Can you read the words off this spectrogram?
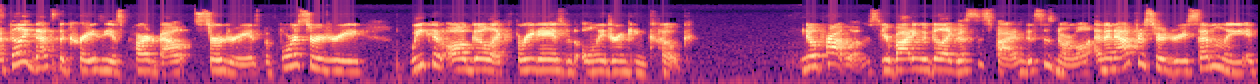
I feel like that's the craziest part about surgery is before surgery, we could all go like three days with only drinking Coke. No problems. Your body would be like, this is fine, this is normal. And then after surgery, suddenly, if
